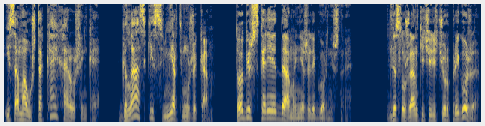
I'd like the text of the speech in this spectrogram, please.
и сама уж такая хорошенькая. Глазки — смерть мужикам. То бишь скорее дама, нежели горничная. Для служанки чересчур пригожа?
